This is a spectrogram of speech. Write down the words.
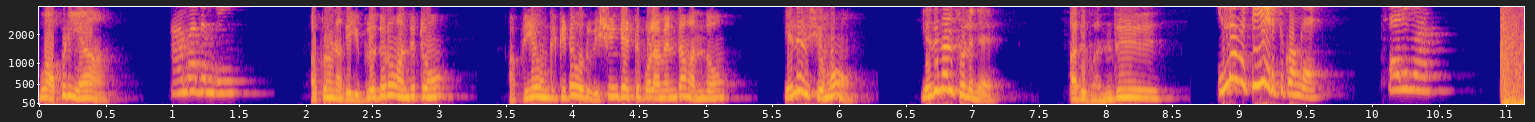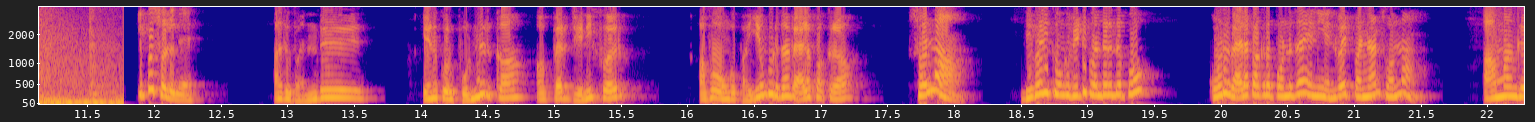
ஓ அப்படியா? ஆமா தம்பி. அப்புறம் நாங்க இவ்வளவு தூரம் வந்துட்டோம். அப்படியே உங்ககிட்ட ஒரு விஷயம் கேட்டு போலாமே தான் வந்தோம். என்ன விஷயமோ? எதனால சொல்லுங்க? அது வந்து இன்னும் டீ எடுத்துக்கோங்க. சரிம்மா. இப்ப சொல்லுங்க. அது வந்து எனக்கு ஒரு பொண்ணு இருக்கா? அவ பேர் ஜெனிஃபர். அவ உங்க பையன் கூட தான் வேலை பாக்குறா சொன்னா திவாலிக்கு உங்க வீட்டுக்கு வந்திருந்தப்போ கூட வேலை பார்க்குற பொண்ணு தான் என்ன இன்வைட் பண்ணான்னு சொன்னான். ஆமாங்க.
